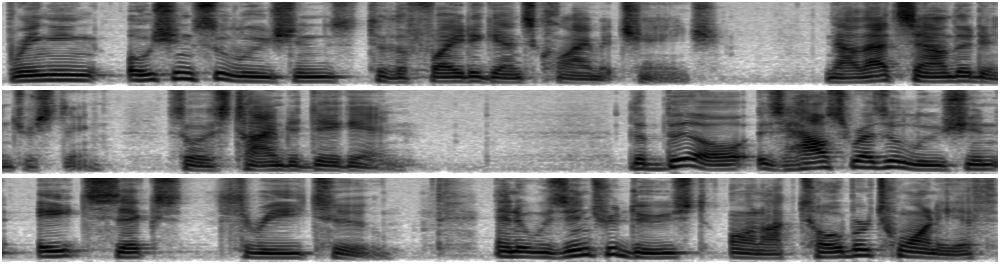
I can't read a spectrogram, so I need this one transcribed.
Bringing Ocean Solutions to the Fight Against Climate Change. Now that sounded interesting, so it's time to dig in. The bill is House Resolution 8632 and it was introduced on October 20th,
